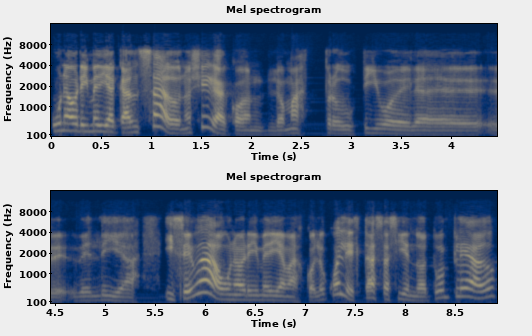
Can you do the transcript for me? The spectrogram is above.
una hora y media cansado, no llega con lo más productivo del día y se va a una hora y media más, con lo cual estás haciendo a tu empleado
